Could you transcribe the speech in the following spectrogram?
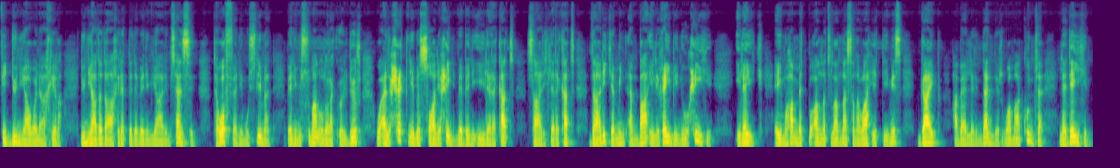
fi dünya vel ahire. Dünyada da ahirette de benim yarim sensin. Tevaffeni muslimen. Beni Müslüman olarak öldür. Ve elhikni bis salihin. Ve beni iyilere kat, salihlere kat. Zalike min enba'il gaybi nuhihi ileyk. Ey Muhammed bu anlatılanlar sana vahyettiğimiz gayb haberlerindendir. Ve ma kunte ledeyhim.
